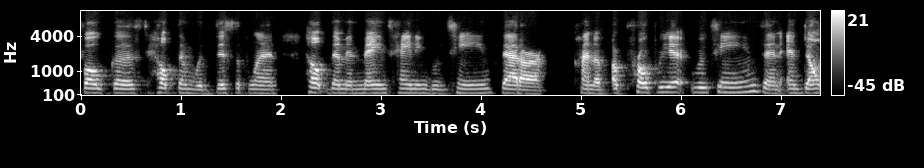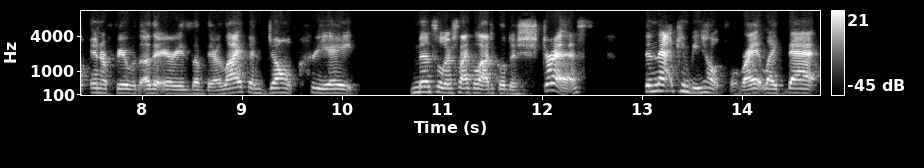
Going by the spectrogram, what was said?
focused help them with discipline help them in maintaining routines that are kind of appropriate routines and, and don't interfere with other areas of their life and don't create mental or psychological distress, then that can be helpful, right? Like that,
